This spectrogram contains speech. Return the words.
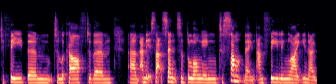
to feed them to look after them. Um, and it's that sense of belonging to something and feeling like you know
